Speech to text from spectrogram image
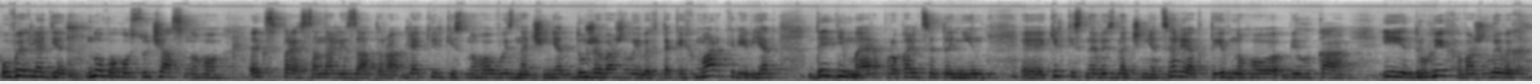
у вигляді нового сучасного експрес-аналізатора для кількісного визначення дуже важливих таких маркерів, як дедімер, прокальцитонін, е, кількісне визначення цереактивного білка і других важливих.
